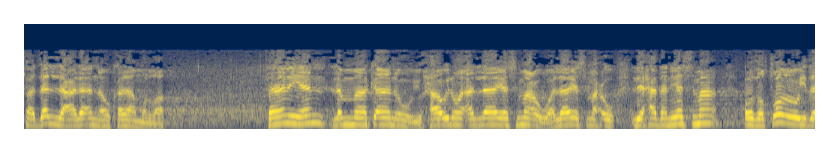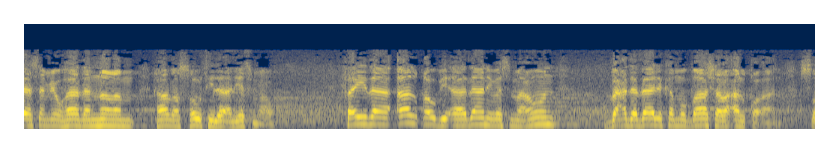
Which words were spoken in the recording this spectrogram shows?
فدل على أنه كلام الله. ثانيا لما كانوا يحاولون أن لا يسمعوا ولا يسمحوا لأحد أن يسمع اضطروا إذا سمعوا هذا النغم هذا الصوت إلى أن يسمعوا. فإذا ألقوا بآذان يسمعون بعد ذلك مباشرة القرآن صاد.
